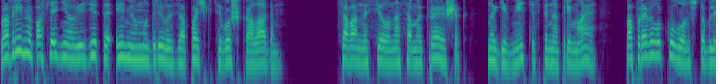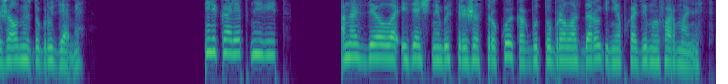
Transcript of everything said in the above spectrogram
Во время последнего визита Эми умудрилась запачкать его шоколадом. Саванна села на самый краешек, ноги вместе, спина прямая, поправила кулон, чтобы лежал между грудями. «Великолепный вид». Она сделала изящный быстрый жест рукой, как будто убрала с дороги необходимую формальность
